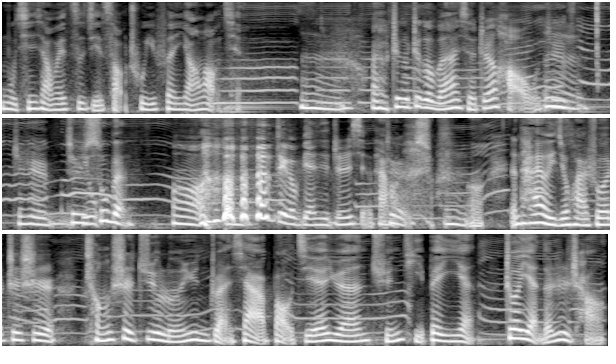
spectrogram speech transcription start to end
母亲想为自己扫出一份养老钱。嗯，哎呦，这个这个文案写的真好，我真、嗯真是就是苏本。嗯，这个编辑真是写的太好了。对，嗯他还有一句话说，这是城市巨轮运转下保洁员群体被掩遮掩的日常，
